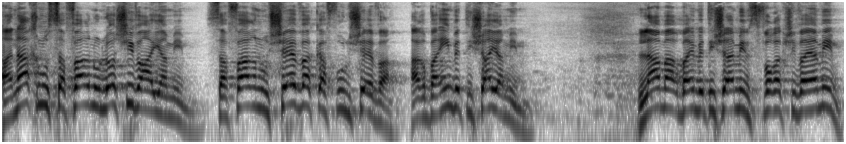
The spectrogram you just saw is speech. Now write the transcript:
אנחנו ספרנו לא שבעה ימים, ספרנו שבע כפול שבע, ארבעים ותשעה ימים. למה ארבעים ותשעה ימים? ספור רק שבעה ימים.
